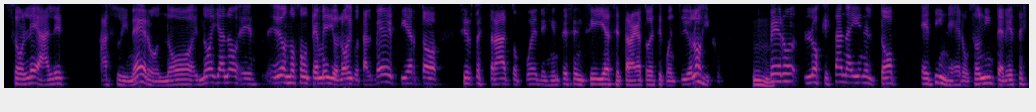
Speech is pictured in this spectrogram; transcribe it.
son leales a su dinero, no, no, ya no, es, ellos no son un tema ideológico, tal vez cierto, cierto estrato pues, de gente sencilla se traga todo ese cuento ideológico, pero los que están ahí en el top es dinero, son intereses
